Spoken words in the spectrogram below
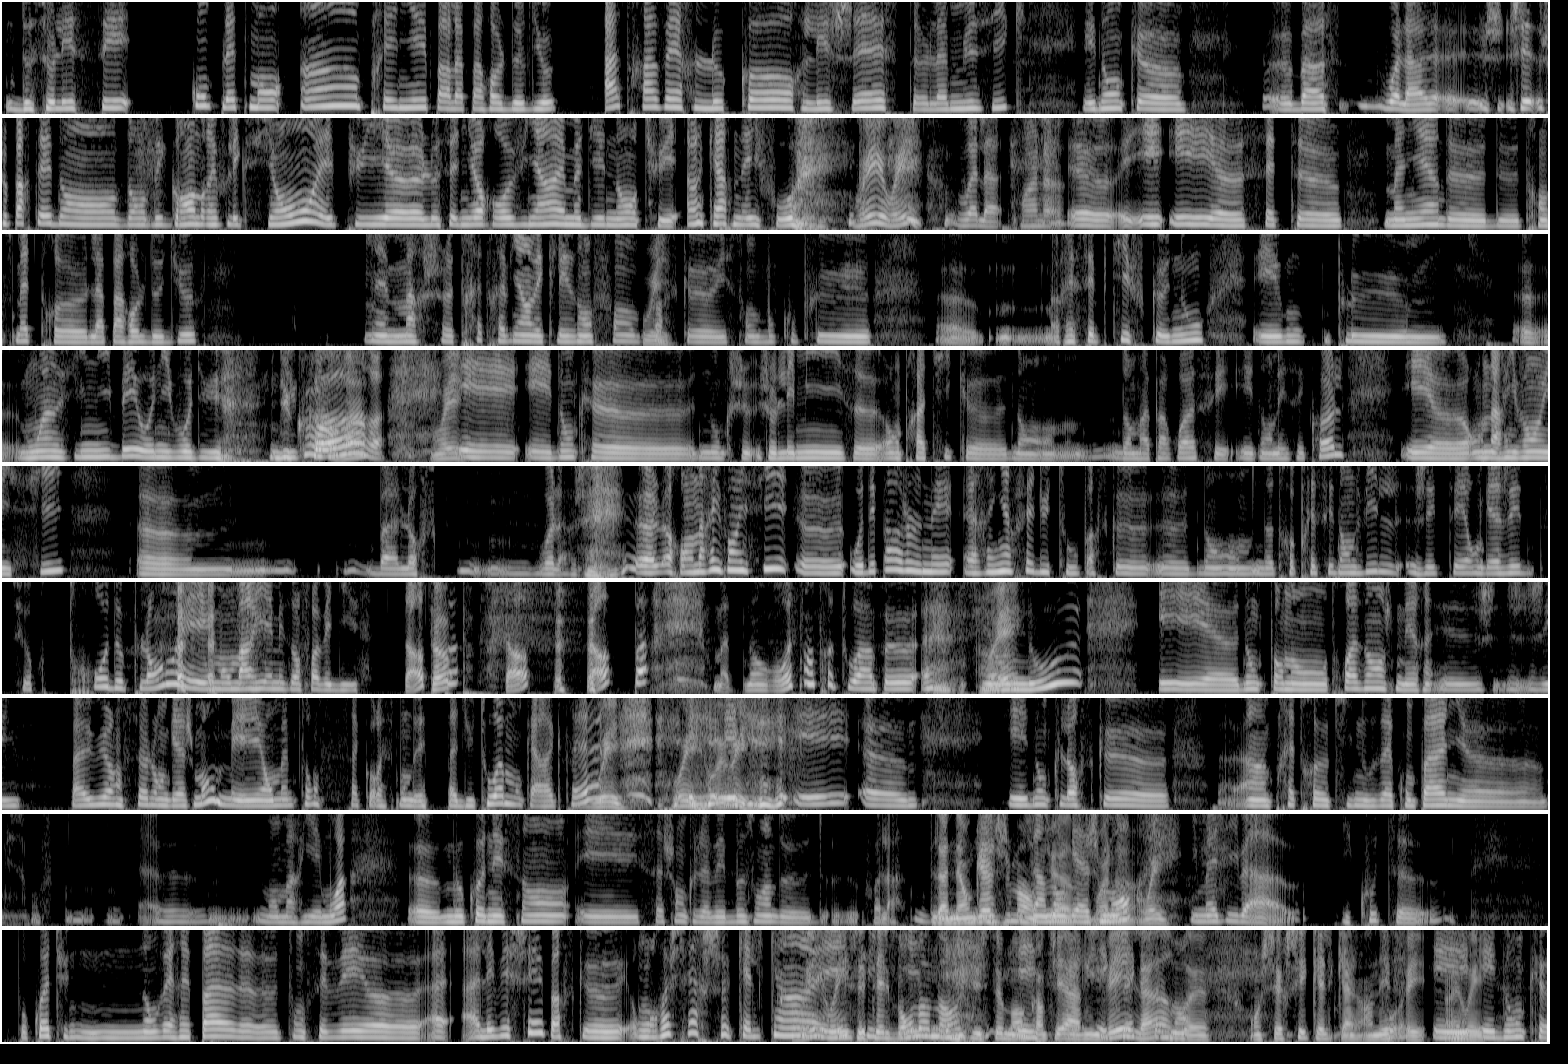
de se laisser complètement imprégner par la parole de Dieu à travers le corps, les gestes, la musique. Et donc, euh, euh, ben voilà, euh, je, partais dans, dans, des grandes réflexions et puis euh, le Seigneur revient et me dit non, tu es incarné, il faut. Oui, oui. voilà. voilà. et, et cette manière de, de transmettre la parole de Dieu marche très très bien avec les enfants parce qu'ils sont beaucoup plus réceptifs que nous et plus euh, moins inhibé au niveau du, du, corps. Hein. et, donc, euh, donc je, l'ai mise en pratique euh, dans, dans ma paroisse et, dans les écoles. Et en arrivant ici, bah, lorsque, voilà, alors en arrivant ici, au départ, je n'ai rien fait du tout parce que dans notre précédente ville, j'étais engagée sur trop de plans et mon mari et mes enfants avaient dit stop, stop, stop. Maintenant, recentre-toi un peu euh, sur nous. Et donc pendant trois ans, je n'ai, j'ai pas eu un seul engagement, mais en même temps, ça correspondait pas du tout à mon caractère. Oui, oui, oui. et, et donc, lorsque euh, un prêtre qui nous accompagne, euh, euh, mon mari et moi, me connaissant et sachant que j'avais besoin de, voilà d'un engagement, d'un engagement, il m'a dit bah écoute. pourquoi tu n'enverrais pas ton CV à, l'évêché? Parce que on recherche quelqu'un. Oui, oui c'était le bon moment justement quand tu es arrivé là. on cherchait quelqu'un, en effet. Et, ah et donc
